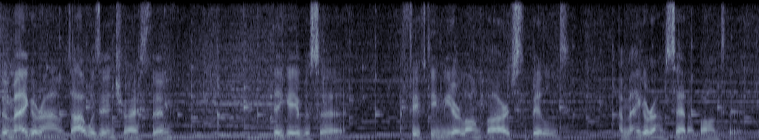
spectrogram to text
The mega ramp, that was interesting. They gave us a, a 50 meter long barge to build a mega ramp setup onto.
